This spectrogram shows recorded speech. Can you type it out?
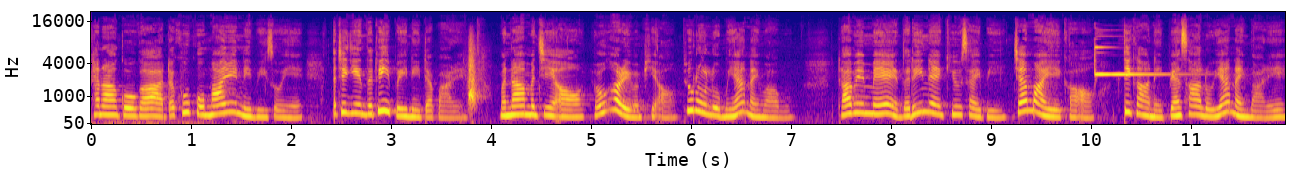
ခန္ဓာကိုယ်ကတစ်ခုခုမှားယွင်းနေပြီဆိုရင်အချိန်ချင်းသတိပေးနေတတ်ပါတယ်မနာမကျင်အောင်ယောဂါတွေမဖြစ်အောင်ပြုလုပ်လို့မရနိုင်ပါဘူးဒါပေမဲ့သတိနဲ့ကျူးစိုက်ပြီးကျန်းမာရေးကောင်းအောင်တိကနေပြန်ဆလို့ရနိုင်ပါတယ်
